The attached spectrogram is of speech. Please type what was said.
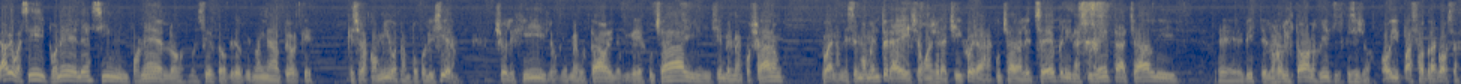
algo así, ponele, sin ponerlo, ¿no es cierto? Creo que no hay nada peor que que sea conmigo tampoco lo hicieron. Yo elegí lo que me gustaba y lo que quería escuchar y siempre me apoyaron. Bueno, en ese momento era eso, cuando yo era chico era escuchar a Led Zeppelin, a Cineta, a Charlie, eh, viste, los Rolling Stones, los Beatles, qué sé yo. Hoy pasa otra cosa.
